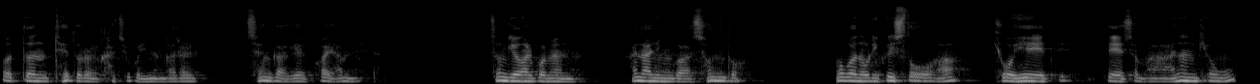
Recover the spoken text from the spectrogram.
어떤 태도를 가지고 있는가를 생각해 봐야 합니다. 성경을 보면 하나님과 성도 혹은 우리 그리스도와 교회에 대해서 많은 경우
